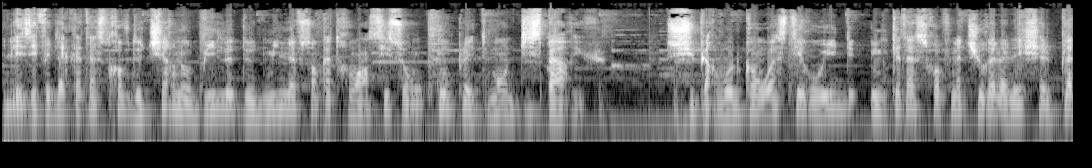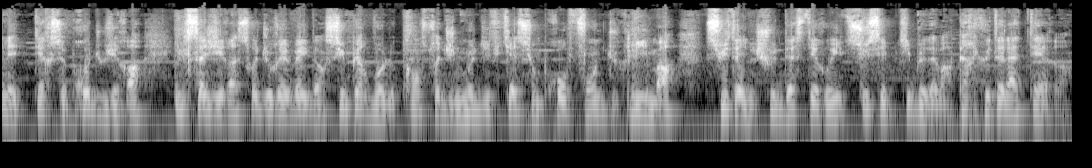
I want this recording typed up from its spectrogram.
Les effets de la catastrophe de Tchernobyl de 1986 seront complètement disparus. Supervolcan ou astéroïde, une catastrophe naturelle à l'échelle planétaire se produira. Il s'agira soit du réveil d'un supervolcan, soit d'une modification profonde du climat suite à une chute d'astéroïdes susceptible d'avoir percuté la Terre.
